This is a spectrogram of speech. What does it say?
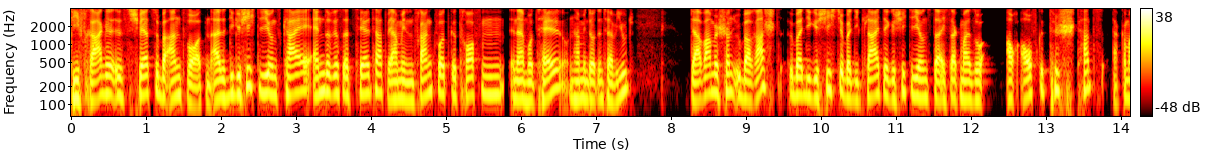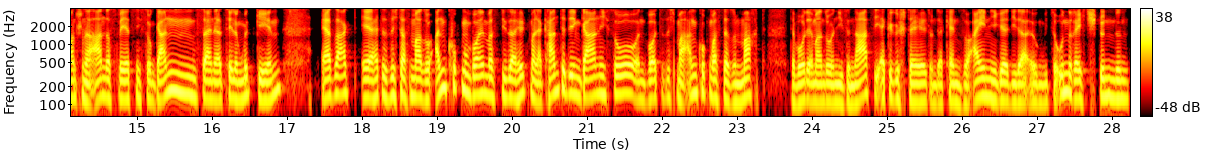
Die Frage ist schwer zu beantworten. Also die Geschichte, die uns Kai Enderes erzählt hat, wir haben ihn in Frankfurt getroffen, in einem Hotel und haben ihn dort interviewt. Da waren wir schon überrascht über die Geschichte, über die Klarheit der Geschichte, die uns da, ich sag mal so, auch aufgetischt hat. Da kann man schon erahnen, dass wir jetzt nicht so ganz seine Erzählung mitgehen. Er sagt, er hätte sich das mal so angucken wollen, was dieser Hildmann, er kannte den gar nicht so und wollte sich mal angucken, was der so macht. Der wurde immer so in diese Nazi-Ecke gestellt und er kennt so einige, die da irgendwie zu Unrecht stünden.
